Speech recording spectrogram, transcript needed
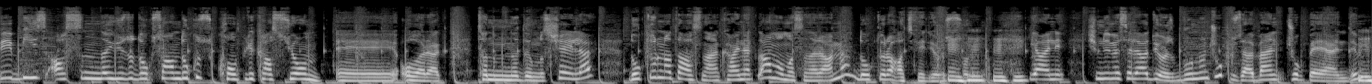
Ve biz aslında %99 komplikasyon eee, olarak tanımladığımız şeyler doktorun hatasından kaynaklanmamasına rağmen doktora atfediyoruz sorunu. yani şimdi mesela diyoruz burnun çok güzel ben çok beğendim.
